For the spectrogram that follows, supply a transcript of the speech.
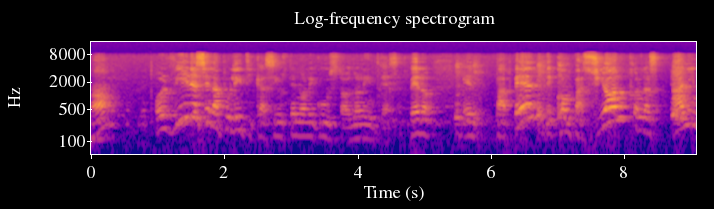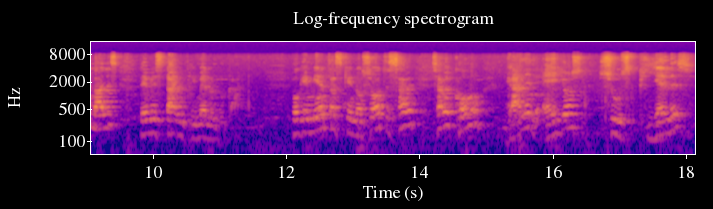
¿No? Olvídese la política si a usted no le gusta o no le interesa, pero el papel de compasión con los animales debe estar en primer lugar. Porque mientras que nosotros, ¿saben sabe cómo ganan ellos sus pieles?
